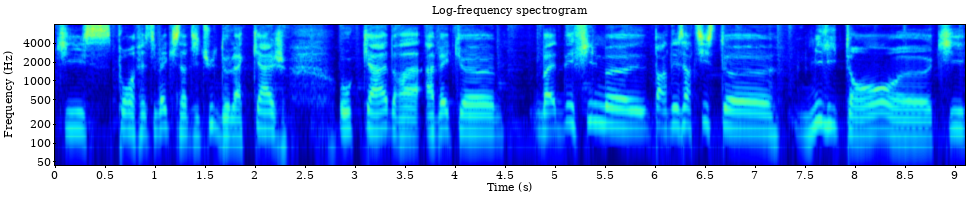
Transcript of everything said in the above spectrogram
qui, pour un festival qui s'intitule De la cage au cadre avec euh, bah, des films euh, par des artistes euh, militants euh, qui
